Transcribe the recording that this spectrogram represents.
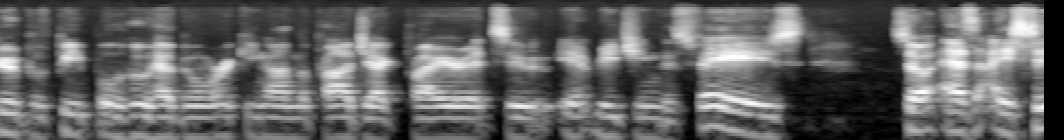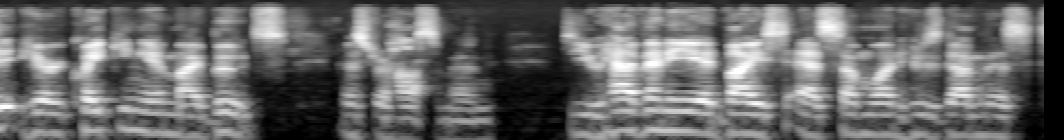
group of people who have been working on the project prior to it reaching this phase. So as I sit here quaking in my boots, Mr. Hasseman, do you have any advice as someone who's done this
